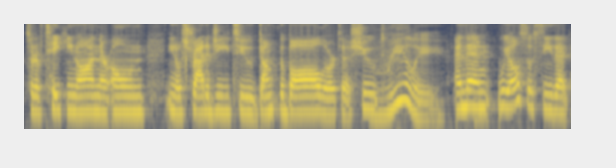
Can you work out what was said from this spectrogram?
sort of taking on their own, you know, strategy to dunk the ball or to shoot. Really? And then we also see that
